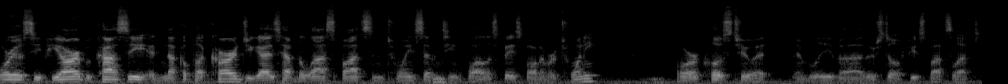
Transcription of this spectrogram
Oreo CPR, Bukasi, and Knuckle Puck Cards. You guys have the last spots in 2017 Flawless Baseball number 20, or close to it. I believe uh, there's still a few spots left.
